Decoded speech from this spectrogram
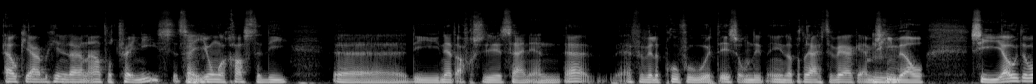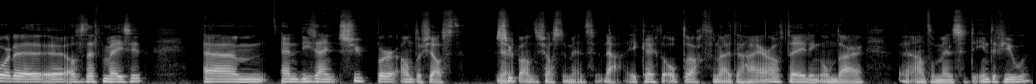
elk jaar beginnen daar een aantal trainees. Dat zijn Mhm. jonge gasten die, eh, die net afgestudeerd zijn en even willen proeven hoe het is om dit, in dat bedrijf te werken. En misschien wel CEO te worden als het even mee zit. Ehm, en die zijn super enthousiast. Super enthousiaste mensen. Nou, ik kreeg de opdracht vanuit de HR-afdeling om daar een aantal mensen te interviewen.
